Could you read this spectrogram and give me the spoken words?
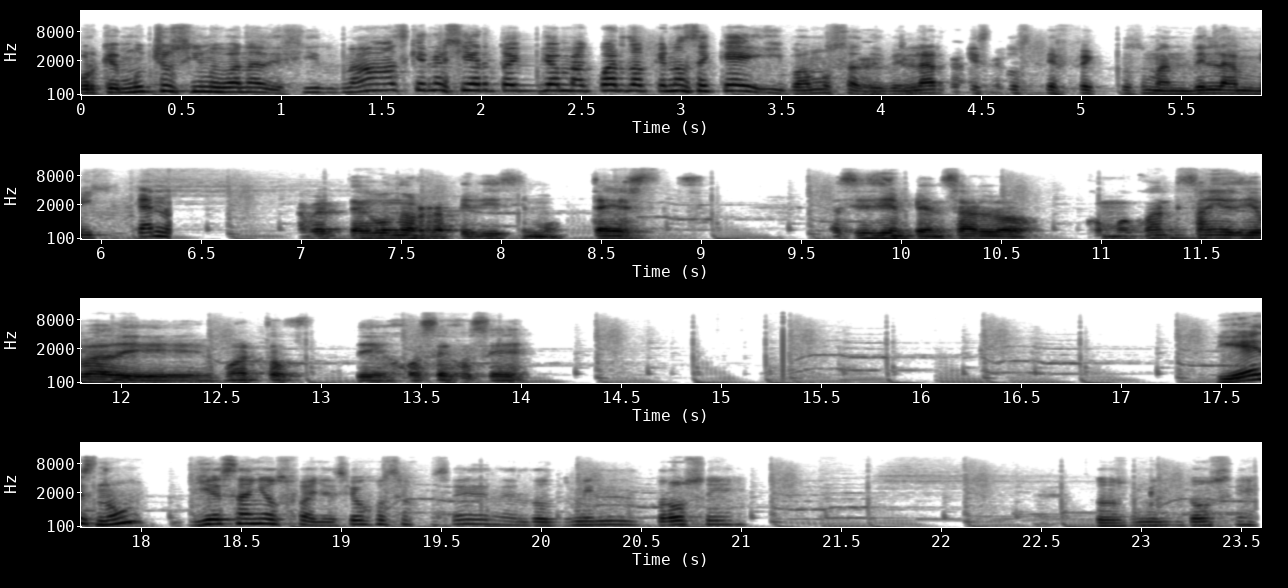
Porque muchos sí me van a decir, no, es que no es cierto, yo me acuerdo que no sé qué, y vamos a develar estos efectos Mandela mexicanos. A ver, te hago uno rapidísimo, test, así sin pensarlo, ¿como cuántos años lleva de muerto de José José? Diez, ¿no? Diez años falleció José José en el 2012. 2012.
